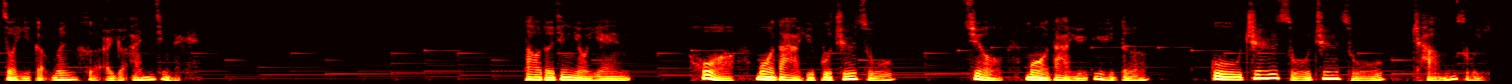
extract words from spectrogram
做一个温和而又安静的人。道德经有言：“祸莫大于不知足，救莫大于欲得，故知足知足。”长足矣。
